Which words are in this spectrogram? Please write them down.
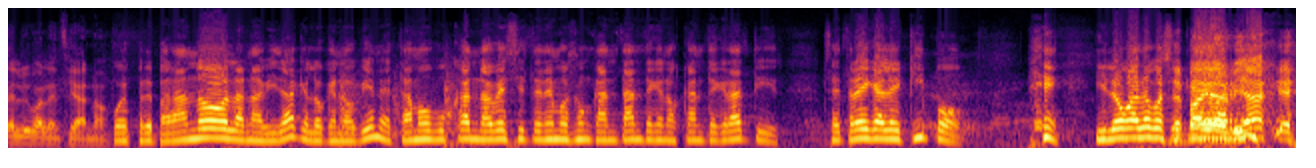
de Luis Valenciano? Pues preparando la Navidad, que es lo que nos viene. Estamos buscando a ver si tenemos un cantante que nos cante gratis, se traiga el equipo y luego a luego se, Se pague el viaje.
